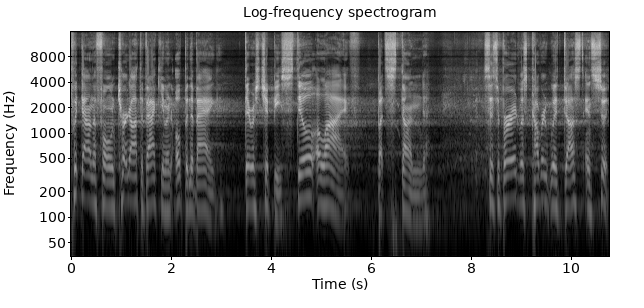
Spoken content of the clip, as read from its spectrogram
put down the phone, turned off the vacuum, and opened the bag. There was Chippy, still alive, but stunned. Since the bird was covered with dust and soot,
